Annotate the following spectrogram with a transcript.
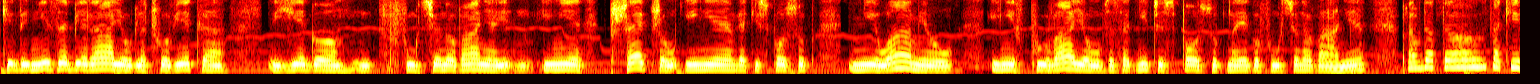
kiedy nie zabierają dla człowieka jego funkcjonowania i nie przeczą i nie w jakiś sposób nie łamią i nie wpływają w zasadniczy sposób na jego funkcjonowanie, prawda, to takie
